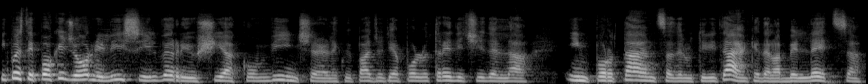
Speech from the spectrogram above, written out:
In questi pochi giorni Lee Silver riuscì a convincere l'equipaggio di Apollo 13 della importanza, dell'utilità e anche della bellezza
